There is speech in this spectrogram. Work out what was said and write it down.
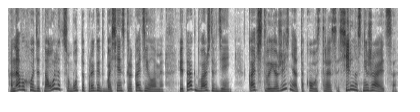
Она выходит на улицу, будто прыгает в бассейн с крокодилами, и так дважды в день. Качество ее жизни от такого стресса сильно снижается.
